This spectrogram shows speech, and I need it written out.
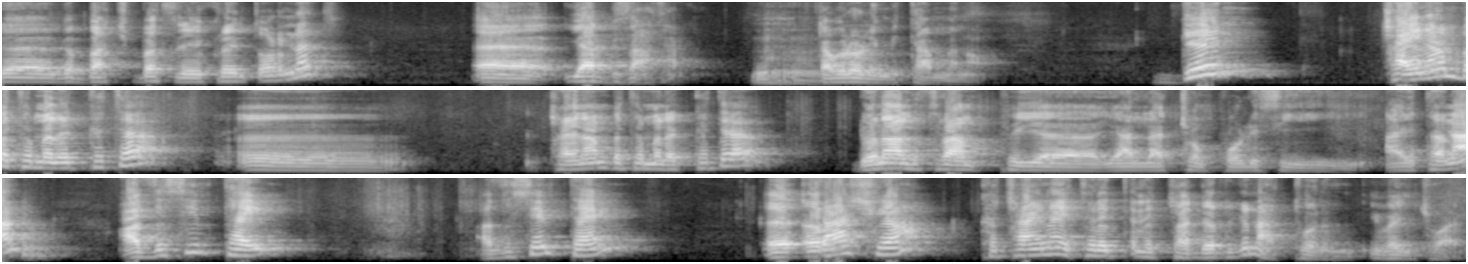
ለገባችበት ለዩክሬን ጦርነት ያግዛታል ተብሎ ነው የሚታመነው። ግን ቻይናን በተመለከተ ቻይናን በተመለከተ ዶናልድ ትራምፕ ያላቸውን ፖሊሲ አይተናል። አዘሴም ታይም አዘሴም ታይም ራሽያ ከቻይና የተነጠለች ሀገር ግን አትሆንም eventually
